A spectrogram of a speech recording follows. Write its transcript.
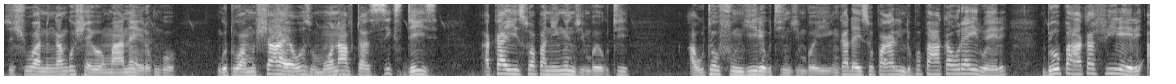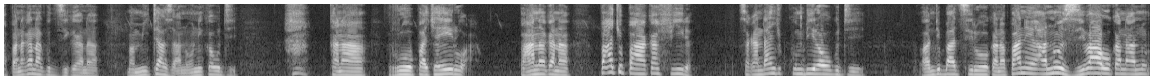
zvishuwa ndingangoshayiwe mwana here kungo ngoti wamushaya wozomuona after six days akaiswa pane imwe nzvimbo yekuti hautofungire kuti nzvimbo iyi ingadai so pakati ndipo paakaurayirwa here ndo paakafira here? Hapana kana kudzika kana mamitas anooneka kuti ha kana ropa chairo hapana kana pacho paakafira. Saka ndanjikumbirawo kuti vandibatsirewo kana pane anozivawo kana ano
